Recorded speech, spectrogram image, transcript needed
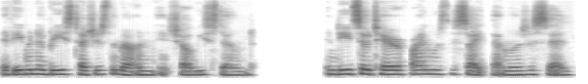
If even a beast touches the mountain, it shall be stoned. Indeed, so terrifying was the sight that Moses said,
